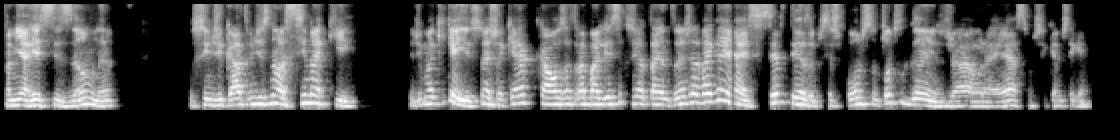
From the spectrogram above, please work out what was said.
a minha rescisão, né, o sindicato me disse, não, assina aqui. Eu digo, mas o que é isso? Não, isso aqui é a causa trabalhista que você já está entrando, já vai ganhar, é certeza, porque esses pontos são todos ganhos já, hora essa, não sei o que, não sei o que.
